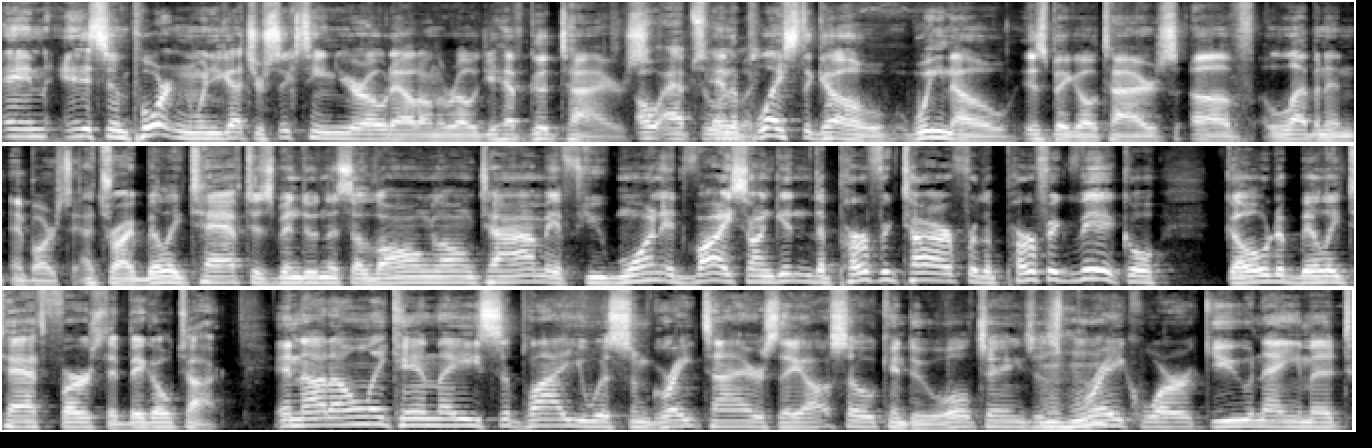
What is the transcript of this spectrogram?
And it's important when you got your 16 year old out on the road, you have good tires. Oh, absolutely. And the place to go, we know, is Big O Tires of Lebanon and Bardstown. That's right. Billy Taft has been doing this a long, long time. If you want advice on getting the perfect tire for the perfect vehicle, go to Billy Taft first at Big O Tire. And not only can they supply you with some great tires, they also can do oil changes, mm-hmm. brake work, you name it.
